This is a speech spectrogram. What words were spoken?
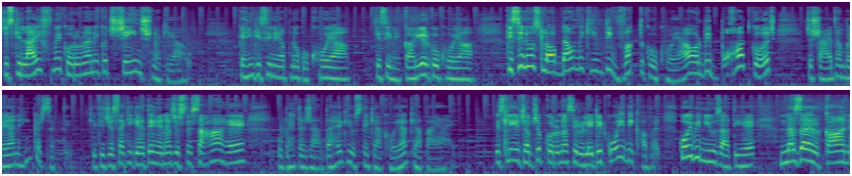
जिसकी लाइफ में कोरोना ने कुछ चेंज ना किया हो। कहीं किसी ने अपनों को खोया किसी ने करियर को खोया, किसी ने उस लॉकडाउन में कीमती वक्त को खोया और भी बहुत कुछ जो शायद हम बयां नहीं कर सकते। क्योंकि जैसा कि कहते हैं ना, जिसने सहा है, वो बेहतर जानता है कि उसने क्या खोया, क्या पाया है। इसलिए जब जब कोरोना से रिलेटेड कोई भी खबर, कोई भी न्यूज़ आती है, नज़र, कान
